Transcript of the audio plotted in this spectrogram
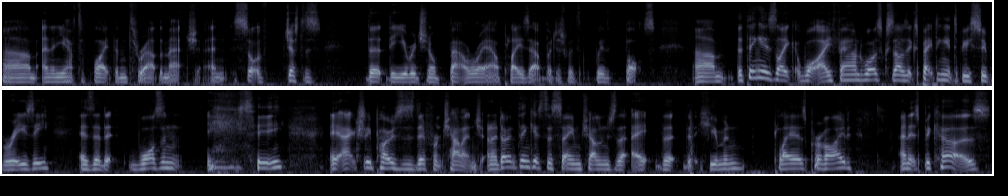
Um, and then you have to fight them throughout the match. And sort of just as the, the original Battle Royale plays out, but just with, with bots. Um, the thing is, like, what I found was, because I was expecting it to be super easy, is that it wasn't easy. It actually poses a different challenge. And I don't think it's the same challenge that, a, that, that human players provide. And it's because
